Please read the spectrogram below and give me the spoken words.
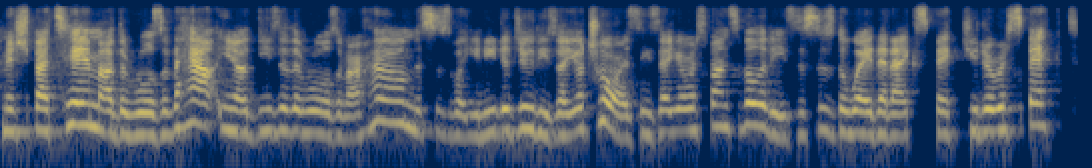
mishpatim are the rules of the house. You know, these are the rules of our home. This is what you need to do. These are your chores. These are your responsibilities. This is the way that I expect you to respect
